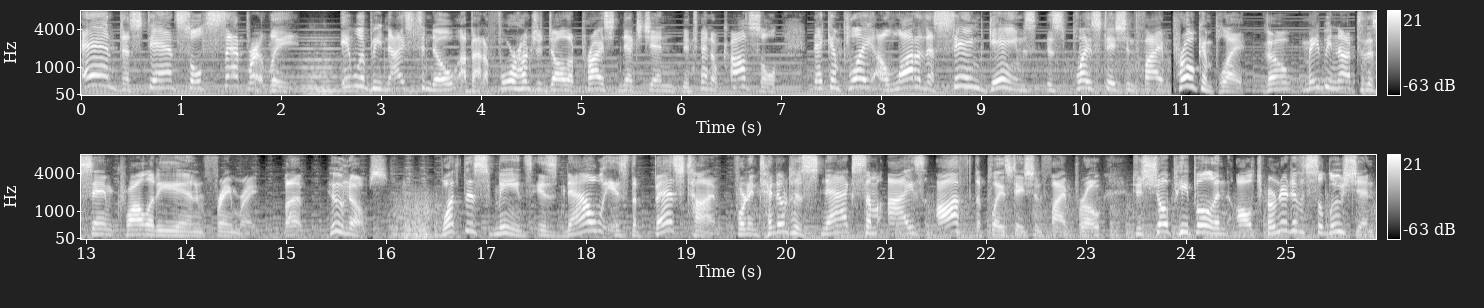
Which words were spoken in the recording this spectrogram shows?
and the stand sold separately. It would be nice to know about a $400 price next gen Nintendo console that can play a lot of the same games this PlayStation 5 Pro can play, though maybe not to the same quality and frame rate. But who knows? What this means is now is the best time for Nintendo to snag some eyes off the PlayStation 5 Pro to show people an alternative solution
